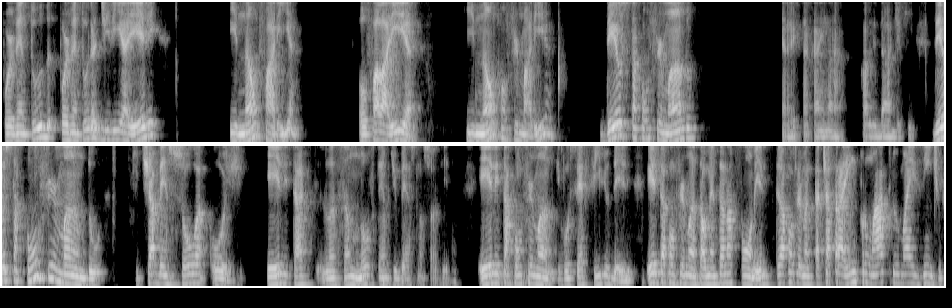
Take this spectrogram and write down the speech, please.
Porventura, porventura diria ele e não faria? Ou falaria e não confirmaria? Deus está confirmando. Peraí, que está caindo a qualidade aqui. Deus está confirmando que te abençoa hoje. Ele está lançando um novo tempo de bênção na sua vida. Ele está confirmando que você é filho dele. Ele está confirmando, está aumentando a fome. Ele está confirmando, está te atraindo para um átrio mais íntimo,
